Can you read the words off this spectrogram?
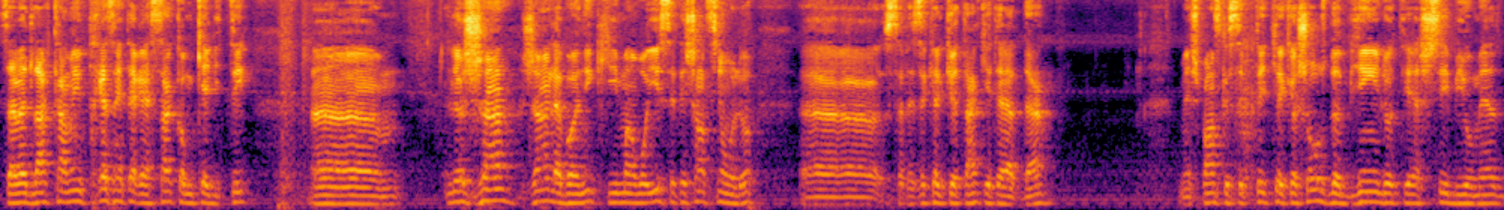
Ça va être l'air quand même très intéressant comme qualité. Euh, le Jean, Jean l'abonné qui m'a envoyé cet échantillon-là, euh, ça faisait quelques temps qu'il était là-dedans. Mais je pense que c'est peut-être quelque chose de bien, là, THC Biomed.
